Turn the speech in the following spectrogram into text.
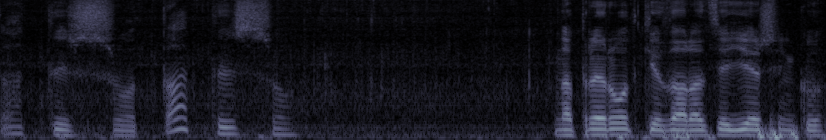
Та ти що, та ти що? На природці зараз яєшеньку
